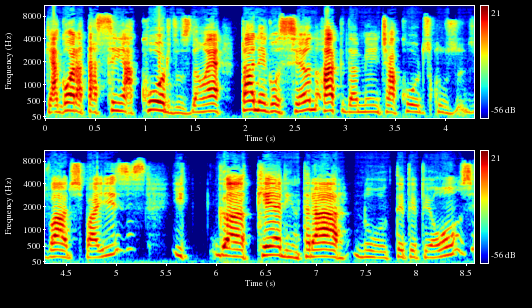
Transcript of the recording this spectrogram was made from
que agora está sem acordos, não é? Está negociando rapidamente acordos com os vários países e uh, quer entrar no TPP-11,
